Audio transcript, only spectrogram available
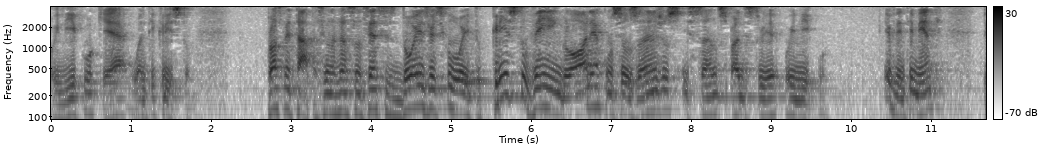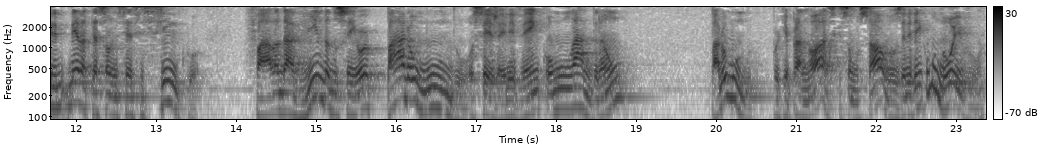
O iníquo, que é o anticristo. Próxima etapa, 2 Tessalonicenses 2, versículo 8. Cristo vem em glória com seus anjos e santos para destruir o iníquo. Evidentemente, 1 Tessalonicenses 5 fala da vinda do Senhor para o mundo, ou seja, ele vem como um ladrão para o mundo, porque para nós que somos salvos, ele vem como noivo.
